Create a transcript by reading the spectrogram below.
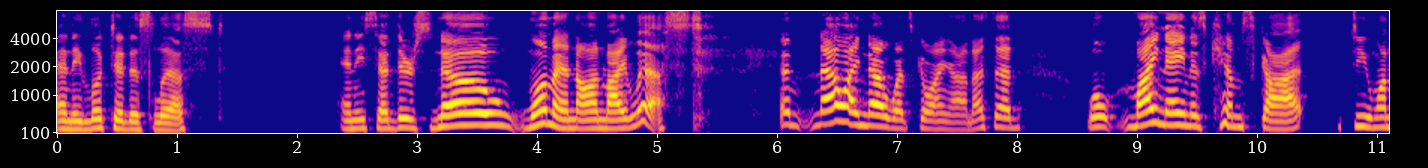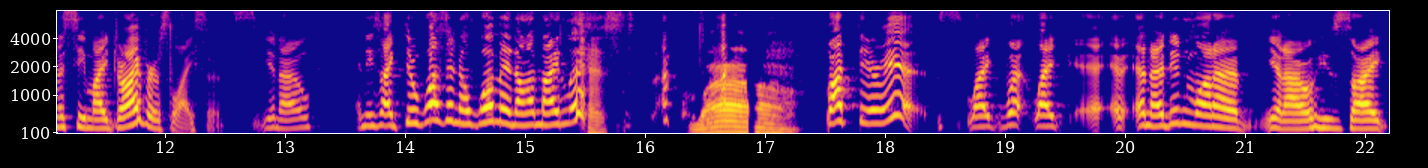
and he looked at his list and he said, There's no woman on my list. and now I know what's going on. I said, Well, my name is Kim Scott. Do you want to see my driver's license? You know? And he's like, There wasn't a woman on my list. wow. Like, but there is. Like what like and i didn't want to you know he's like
